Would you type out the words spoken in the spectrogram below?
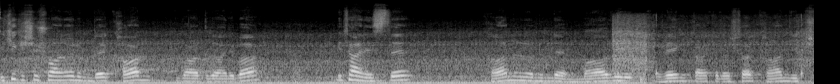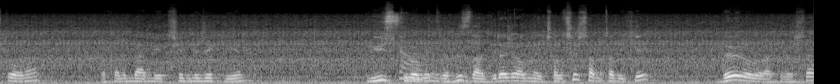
İki kişi şu an önümde. Kaan vardı galiba. Bir tanesi de Kaan'ın önünde mavi renkli arkadaşlar. Kaan yetişti ona. Bakalım ben de yetişebilecek miyim? 100 Sağ kilometre hızla viraj almaya çalışırsam tabii ki böyle olur arkadaşlar.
